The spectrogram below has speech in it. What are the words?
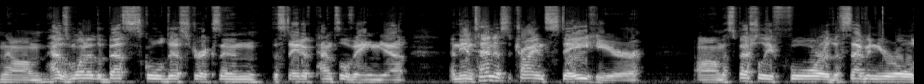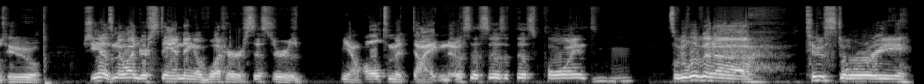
Um, has one of the best school districts in the state of Pennsylvania, and the intent is to try and stay here, um, especially for the seven-year-old who she has no understanding of what her sister's you know ultimate diagnosis is at this point. Mm-hmm. So we live in a two-story,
